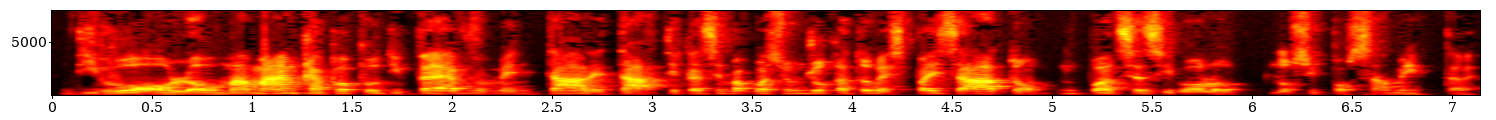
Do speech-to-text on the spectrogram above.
di ruolo, ma manca proprio di verve mentale, tattica. Sembra quasi un giocatore spaesato, in qualsiasi ruolo lo si possa mettere.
